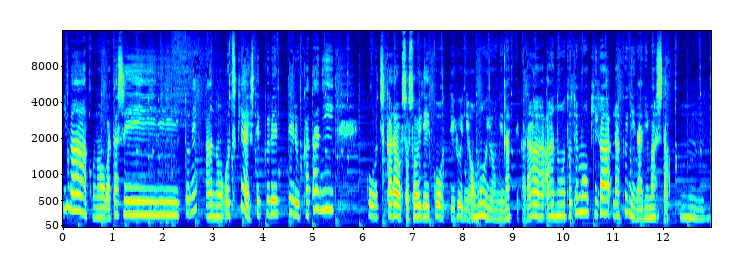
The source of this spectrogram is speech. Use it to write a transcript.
今この私とねあのお付き合いしてくれてる方にこう力を注いでいこうっていうふうに思うようになってからあのとても気が楽になりました。うん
